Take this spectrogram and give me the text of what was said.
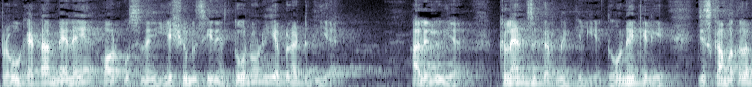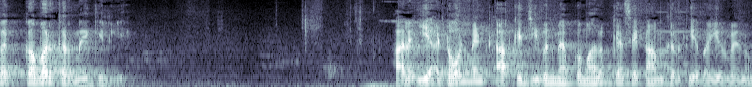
प्रभु कहता, मैंने और उसने, यीशु मसीह ने, दोनों ने ये ब्लड दिया है। हालेलुया क्लेंज करने के लिए, धोने के लिए, जिसका मतलब है कवर करने के लिए। हाल, ये अटोनमेंट आपके जीवन में आपको मालूम कैसे काम करती है भाई और बहनों?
